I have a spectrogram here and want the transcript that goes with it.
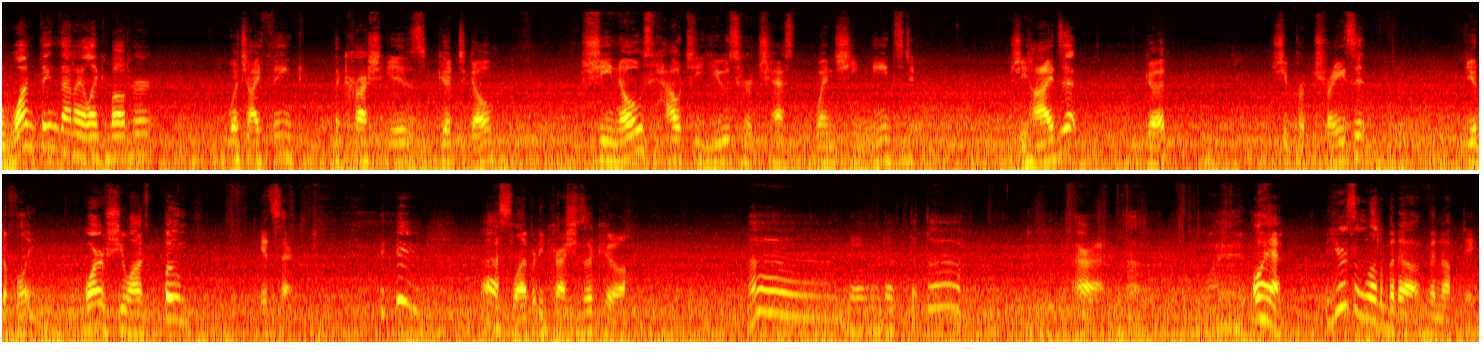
The one thing that I like about her, which I think the crush is good to go, she knows how to use her chest when she needs to. She hides it, good. She portrays it beautifully. Or if she wants, boom, it's there. uh, celebrity crushes are cool. Uh, da, da, da, All right. Uh, oh yeah. Here's a little bit of an update.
